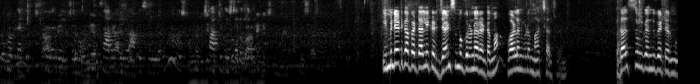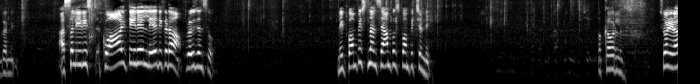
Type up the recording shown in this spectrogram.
ఫోర్ థర్టీ సార్ వాళ్ళు ఆఫీస్ రూమ్లో స్టాఫ్ రిజిస్టర్ ఇమ్మీడియట్గా పెట్టాలి. ఇక్కడ జెంట్స్ ముగ్గురు ఉన్నారంటమ్మా. వాళ్ళని కూడా మార్చాలి చూడండి. గర్ల్స్ స్కూల్కి ఎందుకు పెట్టారు ముగ్గురిని? అసలు ఇది క్వాలిటీనే లేదు ఇక్కడ ప్రొవిజన్స్ మీకు పంపిస్తున్నాను శాంపుల్స్ పంపించండి. ఒక కవర్లు. చూడండి ఇక్కడ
